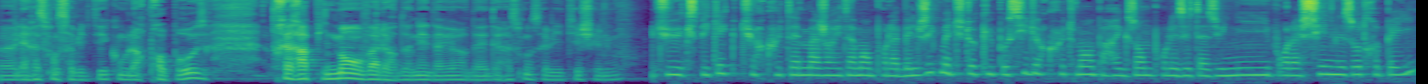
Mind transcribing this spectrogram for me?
euh, les responsabilités qu'on leur propose. Très rapidement, on va leur donner d'ailleurs des- responsabilités chez nous. Tu expliquais que tu recrutais majoritairement pour la Belgique, mais tu t'occupes aussi du recrutement, par exemple, pour les États-Unis, pour la Chine, les autres pays?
